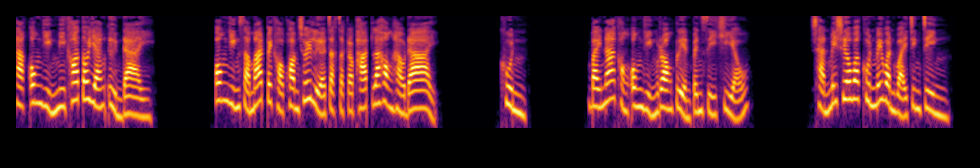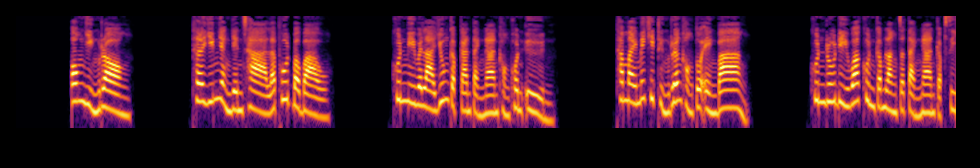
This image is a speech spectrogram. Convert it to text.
หากองค์หญิงมีข้อโต้แย้งอื่นใด องค์หญิงสามารถไปขอความช่วยเหลือจากจักรพรรดิและฮองเฮาได้ คุณ ใบหน้าขององค์หญิงรองเปลี่ยนเป็นสีเขียว ฉันไม่เชื่อว่าคุณไม่หวั่นไหวจริง ๆ องค์หญิงรอง เธอยิ้มอย่างเย็นชาและพูดเบาๆ คุณมีเวลายุ่งกับการแต่งงานของคนอื่น ทำไมไม่คิดถึงเรื่องของตัวเองบ้าง คุณรู้ดีว่าคุณกำลังจะแต่งงานกับซี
